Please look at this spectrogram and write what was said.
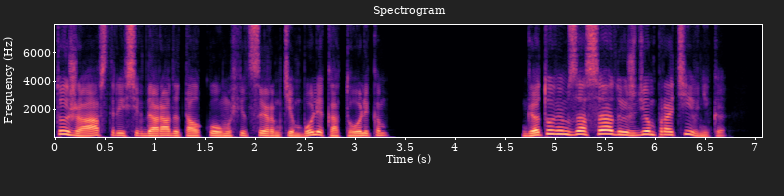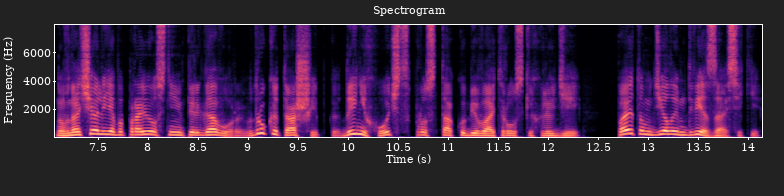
Той же Австрии всегда рады толковым офицерам, тем более католикам. Готовим засаду и ждем противника. Но вначале я бы провел с ними переговоры. Вдруг это ошибка. Да и не хочется просто так убивать русских людей. Поэтому делаем две засеки.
